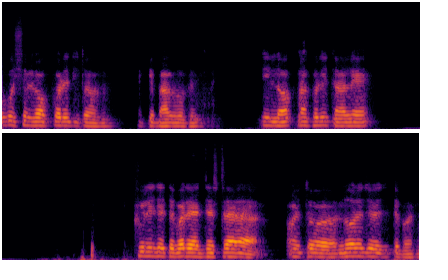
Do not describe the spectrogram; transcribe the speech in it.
অবশ্যই লক করে দিতে হবে, একে ভালোভাবে। যদি লক না করি তাহলে খুলে যেতে পারে অ্যাডজাস্টটা হয়তো নড়ে চড়ে যেতে পারে।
